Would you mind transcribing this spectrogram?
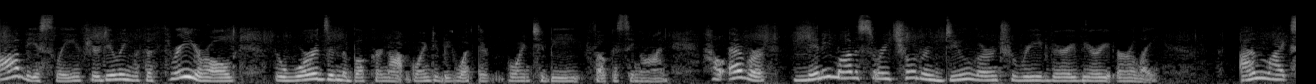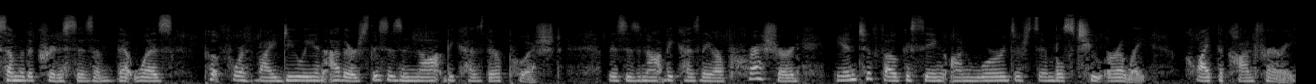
Obviously, if you're dealing with a three year old, the words in the book are not going to be what they're going to be focusing on. However, many Montessori children do learn to read very, very early. Unlike some of the criticism that was put forth by Dewey and others, this is not because they're pushed. This is not because they are pressured into focusing on words or symbols too early. Quite the contrary.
